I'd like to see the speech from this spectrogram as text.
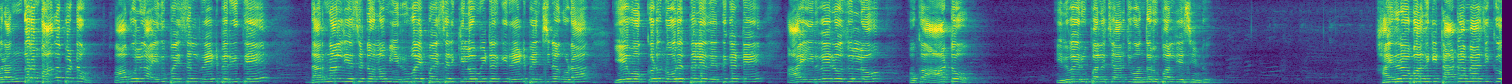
మన అందరం బాధపడ్డాం. మామూలుగా ఐదు పైసలు రేటు పెరిగితే ధర్నాలు చేసేటోళ్ళం ఇరవై పైసలు కిలోమీటర్కి రేటు పెంచినా కూడా ఏ ఒక్కడు నోరెత్తలేదు. ఎందుకంటే ఆ ఇరవై రోజుల్లో ఒక ఆటో ఇరవై రూపాయల ఛార్జ్ వంద రూపాయలు చేసిండు. హైదరాబాద్కి టాటా మ్యాజిక్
